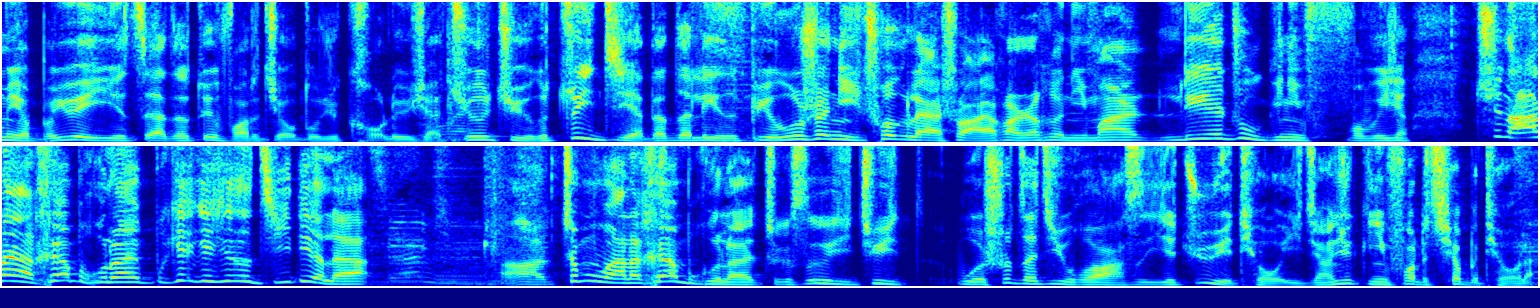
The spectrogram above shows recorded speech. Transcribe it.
们也不愿意站在对方的角度去考虑一下。就举个最简单的例子，比如说你出去来耍一会儿，然后你妈连住给你发微信，去哪了？还不回来？不看看现在几点了？啊，这么晚了还不回来？这个时候就我说这句话是一句一条，已经就给你发了七八条了。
